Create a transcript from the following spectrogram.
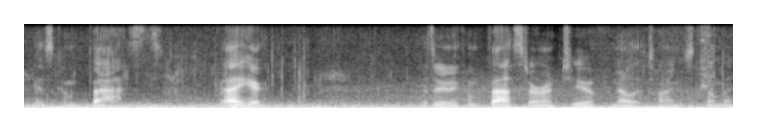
You guys come fast. Get out of here. Guys are gonna come faster, aren't you? Now that time's coming.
